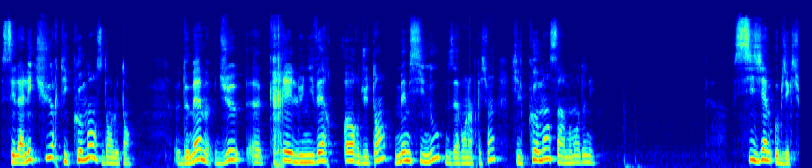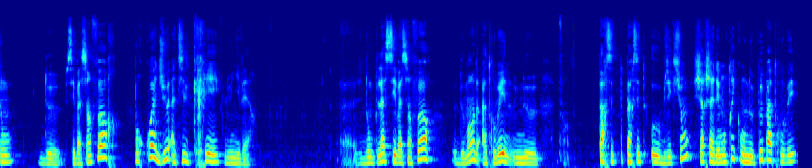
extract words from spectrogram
c'est la lecture qui commence dans le temps. De même, Dieu euh, crée l'univers hors du temps, même si nous, nous avons l'impression qu'il commence à un moment donné. Sixième objection de Sébastien Faure, pourquoi Dieu a-t-il créé l'univers? Donc là, Sébastien Faure demande à trouver une, par cette, objection, cherche à démontrer qu'on ne peut pas trouver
